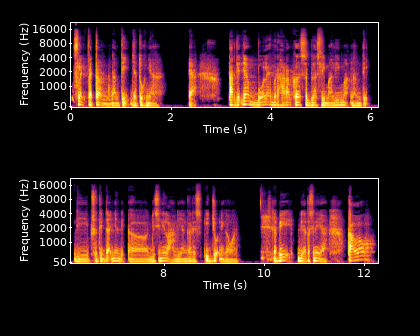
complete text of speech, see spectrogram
flag pattern nanti jatuhnya ya targetnya boleh berharap ke 1155 nanti. Di setidaknya di, uh, di sinilah di yang garis hijau nih kawan. Tapi di atas ini ya. Kalau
